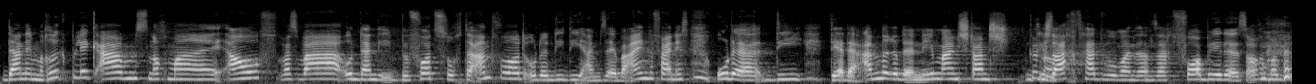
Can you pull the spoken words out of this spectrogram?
dann im Rückblick abends nochmal auf, was war und dann die bevorzugte Antwort oder die, die einem selber eingefallen ist oder die, der der andere, der neben einem stand, Genau. gesagt hat, wo man dann sagt, Vorbilder ist auch immer gut.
